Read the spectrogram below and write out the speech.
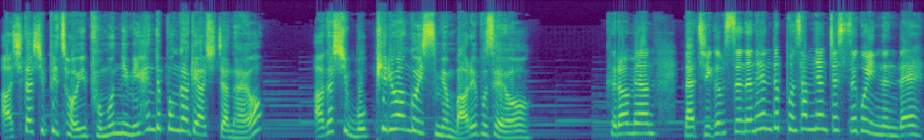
아시다시피 저희 부모님이 핸드폰 가게 하시잖아요? 아가씨 뭐 필요한 거 있으면 말해보세요. 그러면 나 지금 쓰는 핸드폰 3년째 쓰고 있는데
